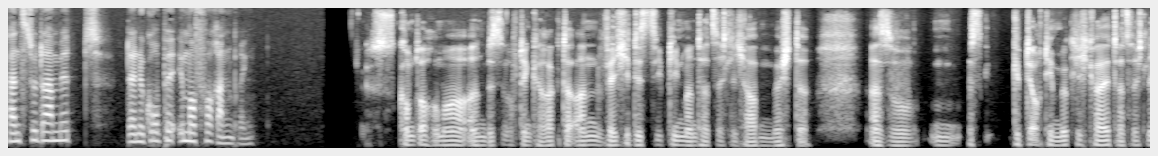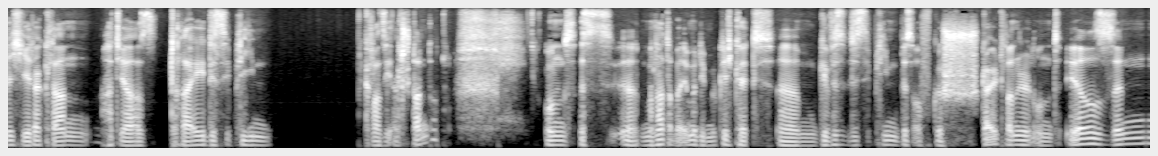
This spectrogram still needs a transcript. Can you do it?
kannst du damit deine Gruppe immer voranbringen. Es kommt auch immer ein bisschen auf den Charakter an, welche Disziplin man tatsächlich haben möchte. Also es gibt ja auch die Möglichkeit, tatsächlich, jeder Clan hat ja drei Disziplinen quasi als Standard. Und es, äh, man hat aber immer die Möglichkeit, ähm, gewisse Disziplinen bis auf Gestaltwandel und Irrsinn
